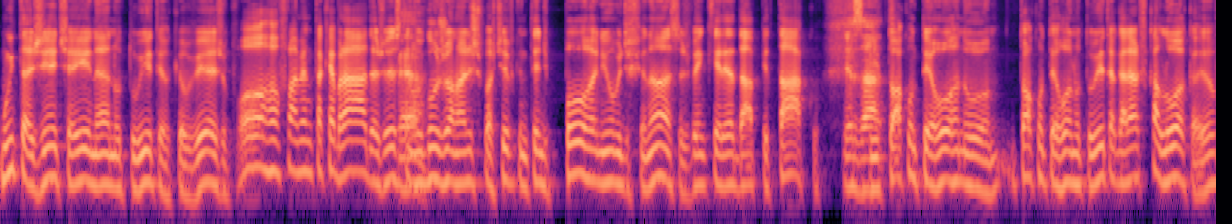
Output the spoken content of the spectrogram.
muita gente aí, né, no Twitter que eu vejo, porra, o Flamengo tá quebrado. Às vezes é. tem algum jornalista esportivo que não entende porra nenhuma de finanças, vem querer dar pitaco Exato. e toca um terror no, toca um terror no Twitter, a galera fica louca. Eu,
